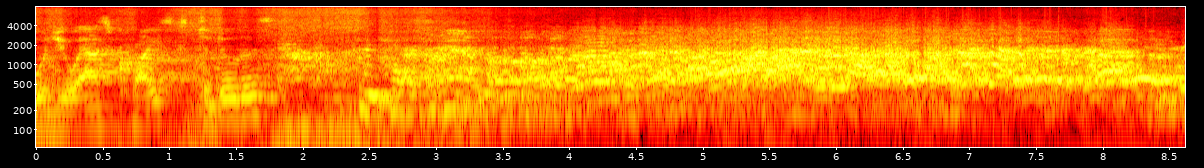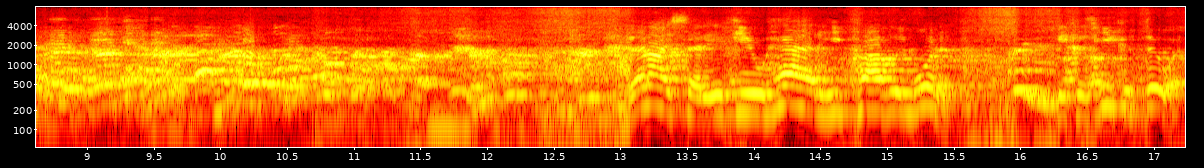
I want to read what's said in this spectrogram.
Would you ask Christ to do this? Said, if you had, he probably wouldn't, because he could do it.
